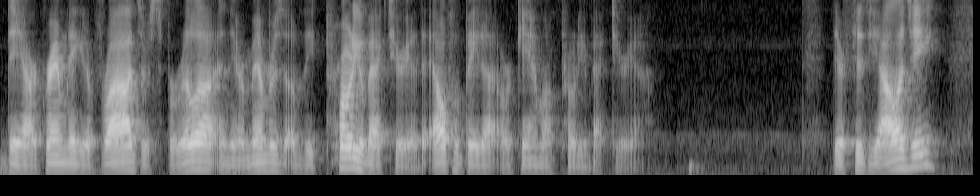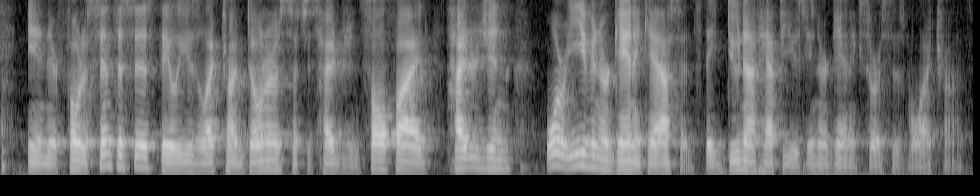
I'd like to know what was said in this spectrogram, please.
They are gram-negative rods or spirilla, and they are members of the proteobacteria, the alpha, beta, or gamma proteobacteria. Their physiology, in their photosynthesis, they will use electron donors such as hydrogen sulfide, hydrogen, or even organic acids. They do not have to use inorganic sources of electrons.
